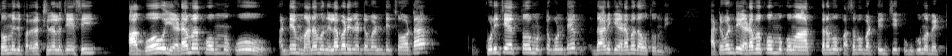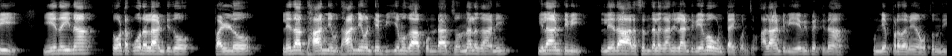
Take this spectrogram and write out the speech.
తొమ్మిది ప్రదక్షిణలు చేసి ఆ గోవు ఎడమ కొమ్ముకు అంటే మనము నిలబడినటువంటి చోట కుడి చేత్తో ముట్టుకుంటే దానికి ఎడమదవుతుంది. అటువంటి ఎడమ కొమ్ముకు మాత్రము పసుపు పట్టించి కుంకుమ పెట్టి ఏదైనా తోటకూర లాంటిదో పళ్ళో లేదా ధాన్యం ధాన్యం అంటే బియ్యము కాకుండా జొన్నలు కానీ ఇలాంటివి లేదా అలసందలు కానీ ఇలాంటివి ఏవో ఉంటాయి కొంచెం. అలాంటివి ఏవి పెట్టినా పుణ్యప్రదమే అవుతుంది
